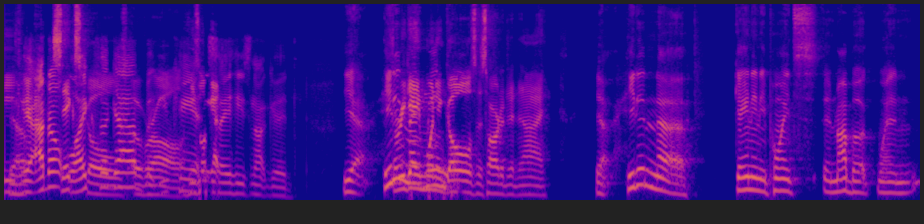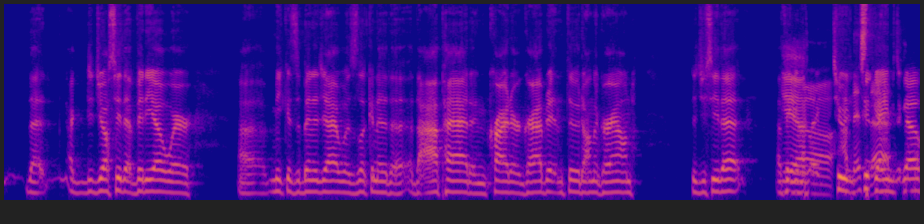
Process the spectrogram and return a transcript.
He Yeah. yeah, I don't six like the guy, overall. but you can't only got- say he's not good. yeah. He three game winning me- goals is harder to deny. Yeah, he didn't uh, gain any points in my book when that. Uh, did y'all see that video where uh, Mika Zibanejad was looking at a, the iPad and Kreider grabbed it and threw it on the ground? Did you see that? I think it was Yeah. like Uh, two two that. games ago.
